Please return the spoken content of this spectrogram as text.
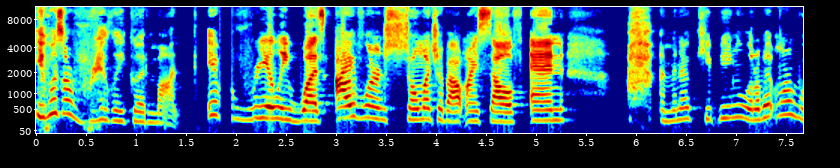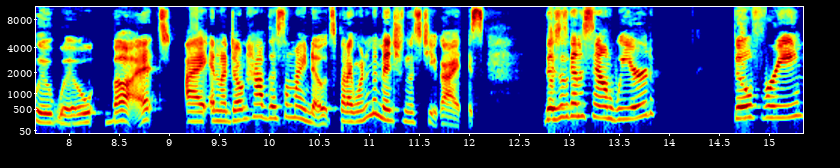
It was a really good month. It really was. I've learned so much about myself and I'm going to keep being a little bit more woo woo, but I, and I don't have this on my notes, but I wanted to mention this to you guys. This is going to sound weird. Feel free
